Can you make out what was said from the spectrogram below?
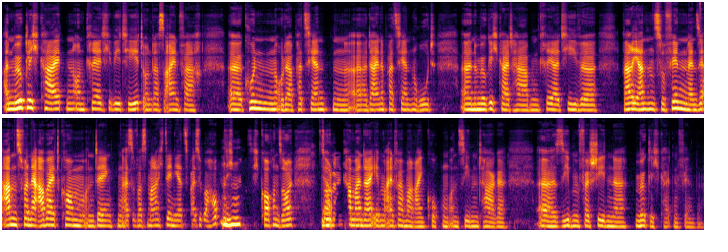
an Möglichkeiten und Kreativität und dass einfach äh, Kunden oder Patienten, äh, deine Patienten, Ruth, äh, eine Möglichkeit haben, kreative Varianten zu finden, wenn sie abends von der Arbeit kommen und denken, also was mache ich denn jetzt, weiß überhaupt nicht, mhm. was ich kochen soll. So, ja. dann kann man da eben einfach mal reingucken und sieben Tage, äh, sieben verschiedene Möglichkeiten finden.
